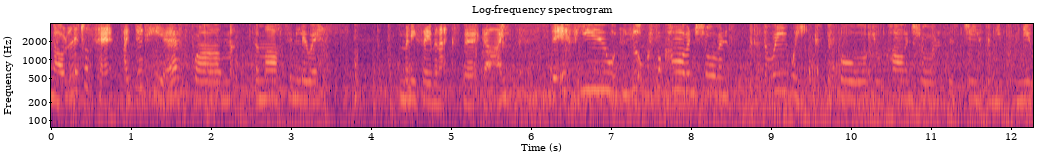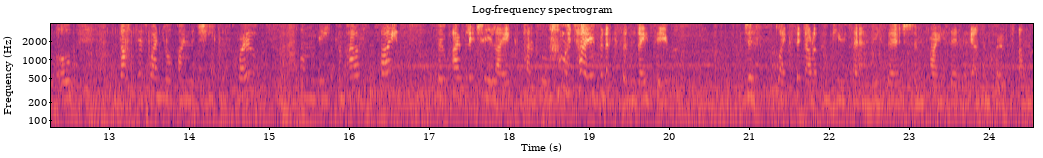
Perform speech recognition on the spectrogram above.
Now, little tip, I did hear from the Martin Lewis money saving expert guy that if you look for car insurance three weeks before your car insurance is due for new- renewal, that is when you'll find the cheapest quotes on the comparison sites. So I've literally like penciled out my diary for next Sunday to just like sit down at a computer and research some prices and get some quotes and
